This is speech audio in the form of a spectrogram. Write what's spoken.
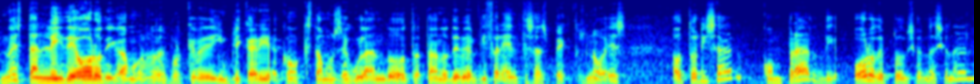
no es tan ley de oro, digamos, porque implicaría como que estamos regulando o tratando de ver diferentes aspectos. No, es autorizar, comprar oro de producción nacional,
